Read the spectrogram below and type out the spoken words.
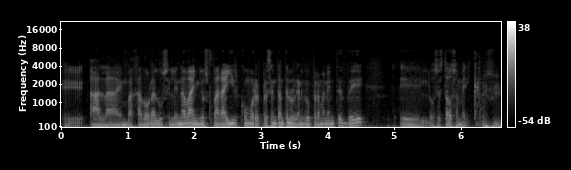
eh, a la embajadora Luz Elena Baños para ir como representante del organismo permanente de eh, los Estados Americanos. Uh -huh.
